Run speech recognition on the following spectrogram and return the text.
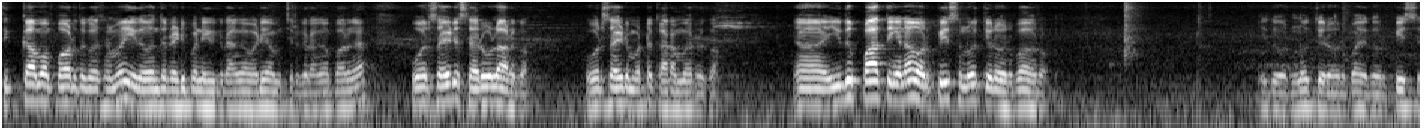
சிக்காமல் போகிறதுக்கோசரமே இது வந்து ரெடி பண்ணியிருக்கிறாங்க வடிவமைச்சிருக்கிறாங்க பாருங்கள் ஒரு சைடு சருவலாக இருக்கும். ஒரு சைடு மட்டும் கரை மாதிரி இருக்கும். இது பார்த்தீங்கன்னா ஒரு பீஸ் நூற்றி இருபது ரூபா வரும். இது ஒரு நூற்றி இருபது ரூபாய் இது ஒரு பீஸு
